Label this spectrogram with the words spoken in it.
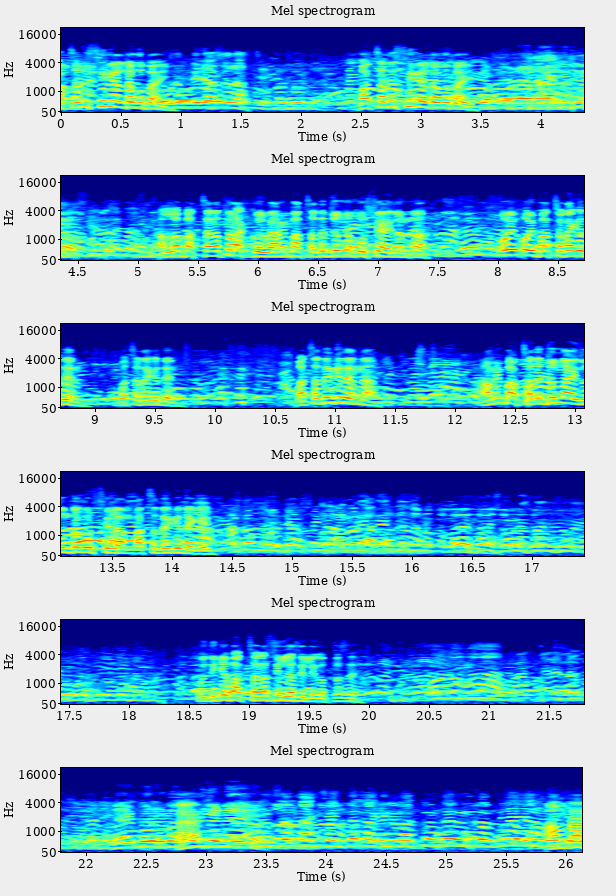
বাচ্চাদের সিরিয়ালটা কোথায়? বাচ্চাদের সিরিয়ালটা কোথায়? আল্লাহ, বাচ্চারা তো রাগ করবে, আমি বাচ্চাদের জন্য করছি আয়োজনটা। ওই ওই বাচ্চাটাকে দেন বাচ্চাটাকে দেন। বাচ্চাদেরকে দেন না? আমি বাচ্চাদের জন্য আয়োজনটা করছিলাম, বাচ্চাদেরকে দেখে। ওইদিকে বাচ্চারা চিল্লাচিল্লি করতেছে? আমরা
